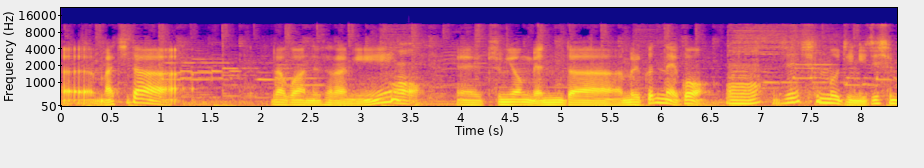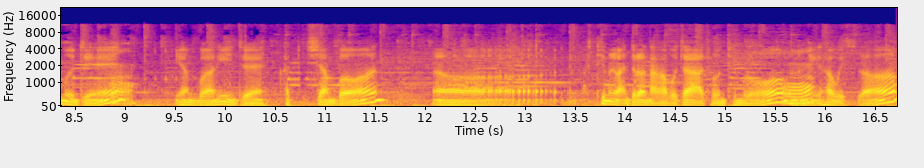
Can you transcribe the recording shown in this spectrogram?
어, 마치다라고 하는 사람이 어. 예, 중형 면담을 끝내고 어. 이제 실무진이지 실무진 어. 이 양반이 이제 같이 한번 어, 팀을 만들어 나가보자 좋은 팀으로 어. 얘기를 하고 있어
